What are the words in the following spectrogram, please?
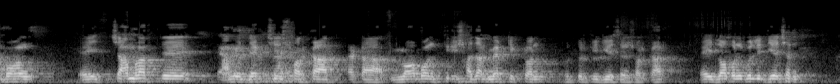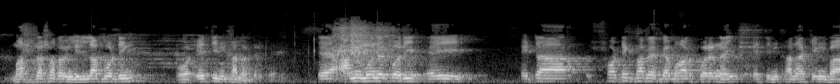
এবং এই চামড়াতে আমি দেখছি সরকার একটা লবণ তিরিশ হাজার মেট্রিক টন ভর্তুকি দিয়েছেন সরকার। এই লবণগুলি দিয়েছেন মাদ্রাসা এবং লিল্লা বোর্ডিং ও এতিমখানাদেরকে। আমি মনে করি এই এটা সঠিকভাবে ব্যবহার করে নাই এতিমখানা কিংবা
